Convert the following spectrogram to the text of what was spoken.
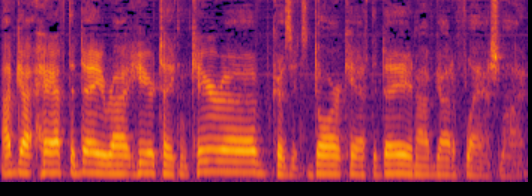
I've got half the day right here taken care of because it's dark half the day and I've got a flashlight.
